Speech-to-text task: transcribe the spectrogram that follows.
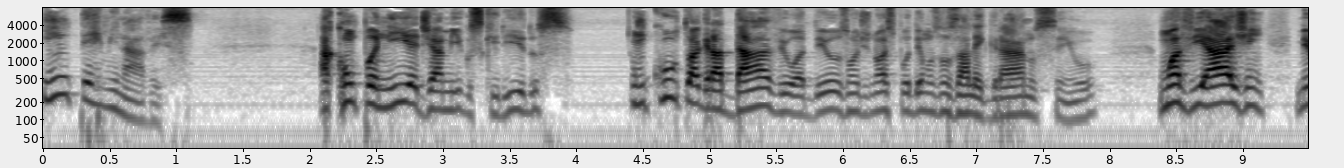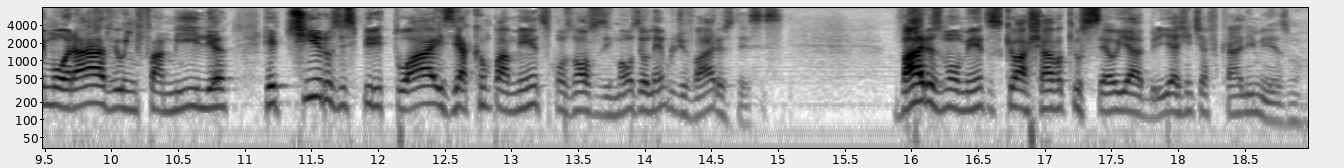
intermináveis. A companhia de amigos queridos, um culto agradável a Deus, onde nós podemos nos alegrar no Senhor, uma viagem memorável em família, retiros espirituais e acampamentos com os nossos irmãos. Eu lembro de vários desses. Vários momentos que eu achava que o céu ia abrir e a gente ia ficar ali mesmo.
